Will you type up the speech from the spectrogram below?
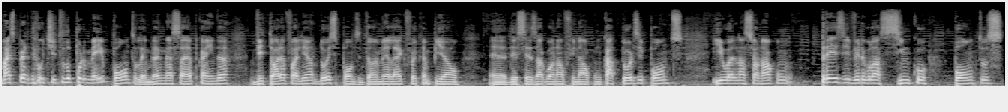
mas perdeu o título por meio ponto. Lembrando que nessa época ainda vitória valia dois pontos. Então o Emelec foi campeão é, desse hexagonal final com 14 pontos e o El Nacional com 13,5 pontos.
